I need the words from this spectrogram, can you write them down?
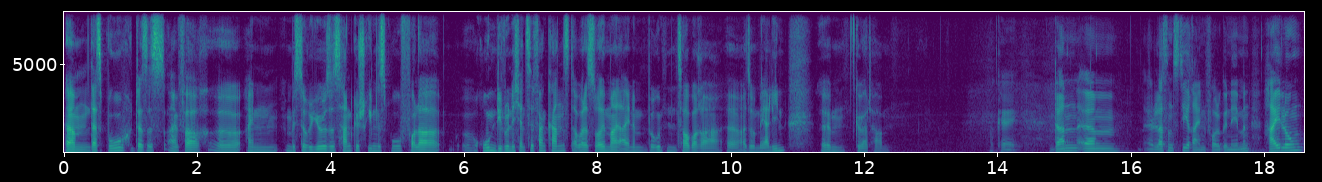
Ähm, das Buch, das ist einfach äh, ein mysteriöses, handgeschriebenes Buch voller Runen, die du nicht entziffern kannst, aber das soll mal einem berühmten Zauberer, äh, also Merlin, ähm, gehört haben. Okay. Dann ähm, lass uns die Reihenfolge nehmen. Heilung,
